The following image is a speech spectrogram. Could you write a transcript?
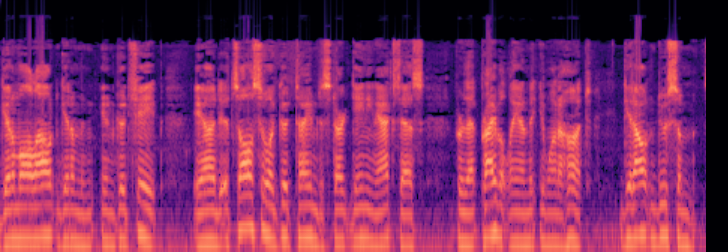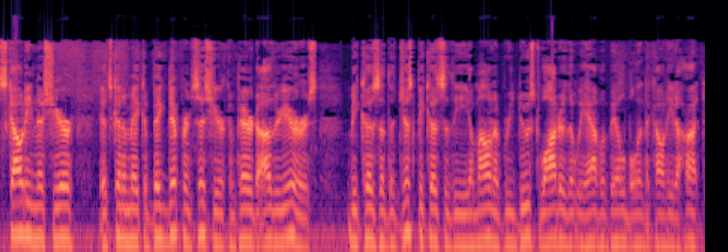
Get them all out and get them in, in good shape. And it's also a good time to start gaining access for that private land that you want to hunt. Get out and do some scouting this year. It's going to make a big difference this year compared to other years because of the just because of the amount of reduced water that we have available in the county to hunt.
